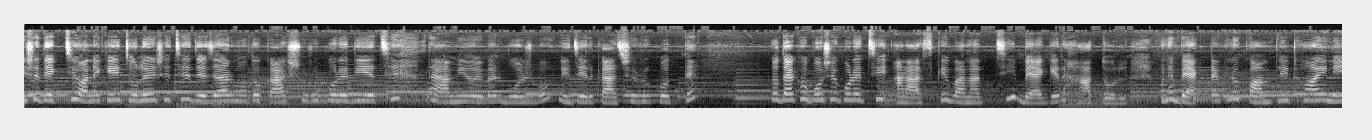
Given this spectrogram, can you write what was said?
এসে দেখছি অনেকেই চলে এসেছে, যে যার মতো কাজ শুরু করে দিয়েছে, তা আমিও এবার বসবো নিজের কাজ শুরু করতে। তো দেখো বসে পড়েছি আর আজকে বানাচ্ছি ব্যাগের হাতল। মানে ব্যাগটা এখনও কমপ্লিট হয়নি,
